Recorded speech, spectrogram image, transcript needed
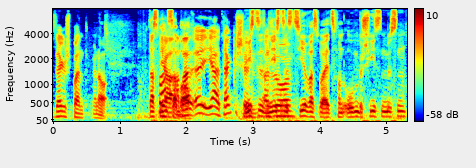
sehr gespannt. Genau. Das war's ja, aber, aber äh, ja, danke schön. Nächstes, also, nächstes Tier, was wir jetzt von oben beschießen müssen.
